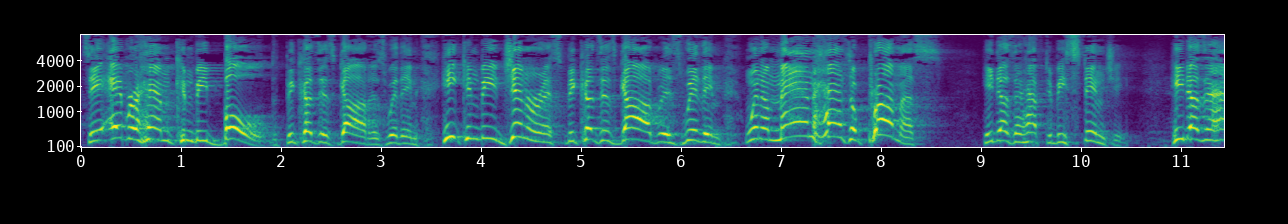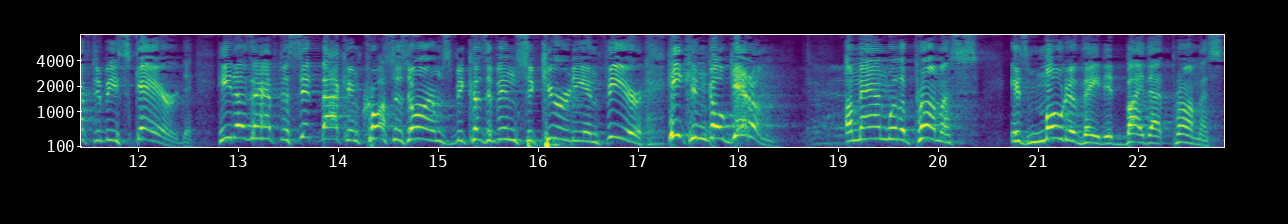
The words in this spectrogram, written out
See, Abraham can be bold because his God is with him. He can be generous because his God is with him. When a man has a promise, he doesn't have to be stingy. He doesn't have to be scared. He doesn't have to sit back and cross his arms because of insecurity and fear. He can go get them. A man with a promise is motivated by that promise,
